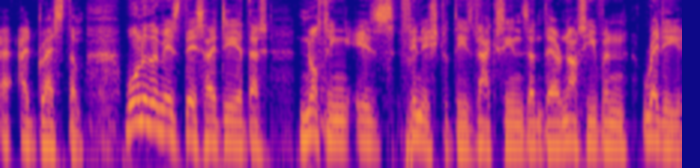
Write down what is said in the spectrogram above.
uh, address them? One of them is this idea that nothing is finished with these vaccines and they're not even ready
